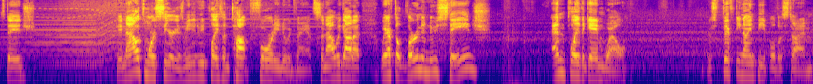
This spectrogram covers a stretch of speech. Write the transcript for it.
stage? Okay, now it's more serious. We need to be placed in top 40 to advance. So now we gotta... We have to learn a new stage and play the game well. There's 59 people this time.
